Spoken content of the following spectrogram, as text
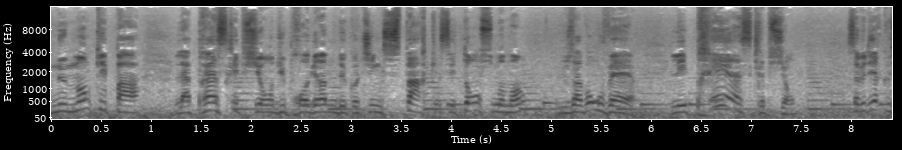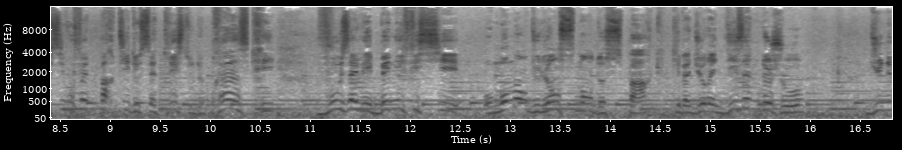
ne manquez pas la préinscription du programme de coaching Spark. C'est en ce moment, nous avons ouvert les préinscriptions Ça veut dire que si vous faites partie de cette liste de préinscrits, vous allez bénéficier au moment du lancement de Spark, qui va durer une dizaine de jours, d'une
